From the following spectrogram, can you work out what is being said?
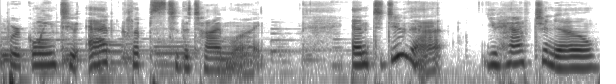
we're going to add clips to the timeline. And to do that, you have to know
